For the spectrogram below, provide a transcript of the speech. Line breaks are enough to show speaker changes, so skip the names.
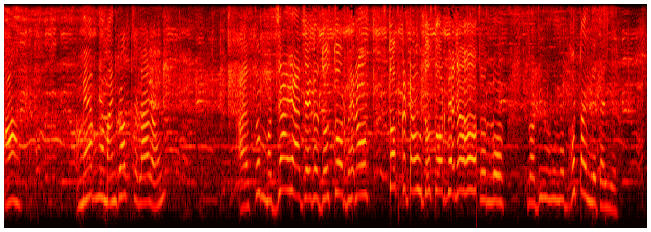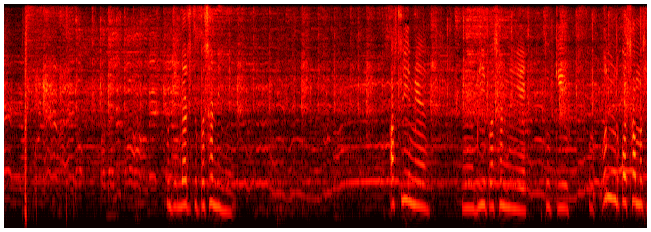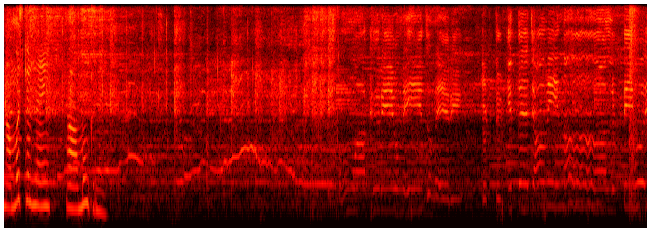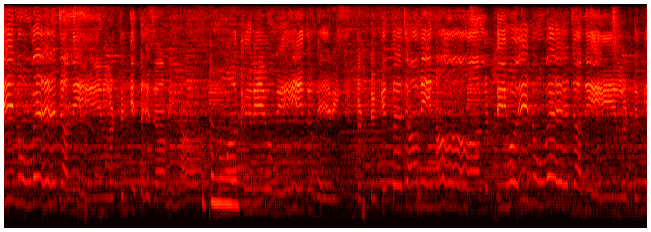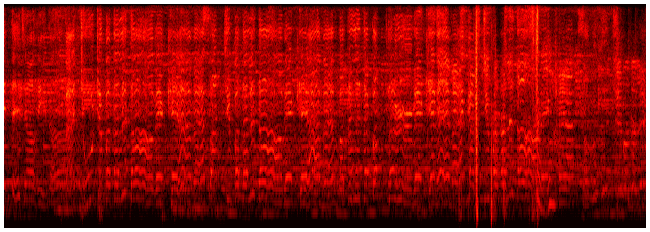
हाँ। मैं अपने माइनक्राफ्ट चला रहा हूँ। आज तो मज़ा ही आ जाएगा दोस्तों और बहनों। स्टॉप करता हूँ दोस्तों और बहनों। तो लो लोडिंग होने में बहुत टाइम लेता है ये। मुझे लड़की पसंद नहीं है। असली में भी पसंद नहीं है, क्योंकि उनको समझना मुश्किल नहीं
